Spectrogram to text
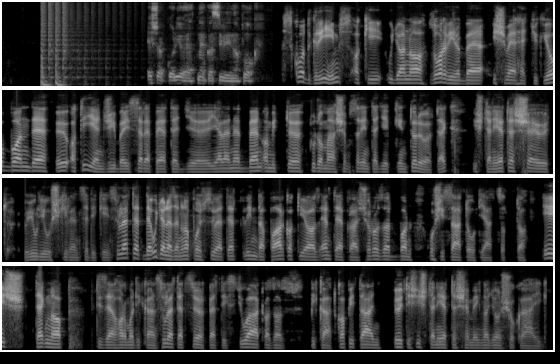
És akkor jöhetnek a szülinapok. Scott Grimes, aki ugyan a Zorville-be ismerhetjük jobban, de ő a TNG-be is szerepelt egy jelenetben, amit tudomásom szerint egyébként töröltek. Isten értesse, őt július 9-én született, de ugyanezen a napon született Linda Park, aki az Enterprise sorozatban Hoshi Szátót játszotta. És tegnap 13-án született Sir Patrick Stewart, azaz Picard kapitány, őt is Isten értesse még nagyon sokáig.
